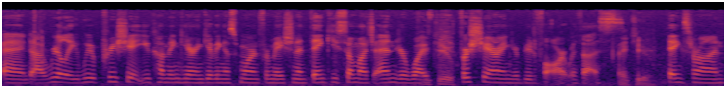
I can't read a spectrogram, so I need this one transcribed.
And uh, really, we appreciate you coming here and giving us more information. And thank you so much, and your wife, you. for sharing your beautiful art with us. Thank you. Thanks, Ron.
